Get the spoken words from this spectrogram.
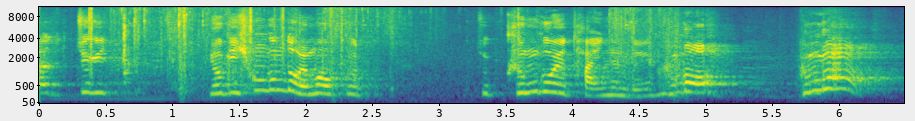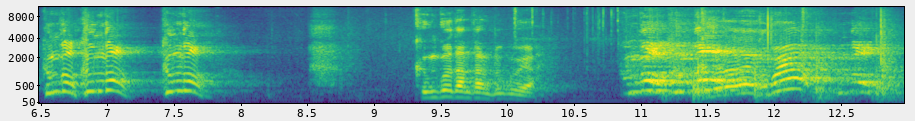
아 저기 여기 현금도 얼마 없고 저 금고에 다 있는데 금고, 금고, 금고, 금고, 금고. 금고 담당 누구야? 금고, 금고. 그러네, 누구야? 금고.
